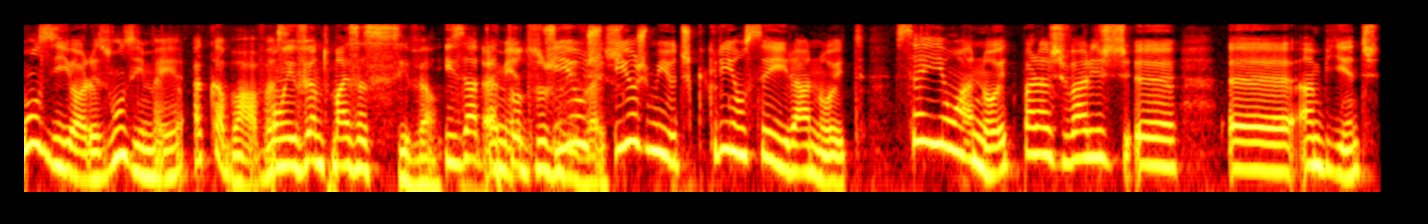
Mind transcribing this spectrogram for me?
11 horas, 11 e meia, acabava. Um evento mais acessível. Exatamente. A todos os e níveis. Os, e os miúdos que queriam sair à noite, saíam à noite para os vários uh, uh, ambientes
